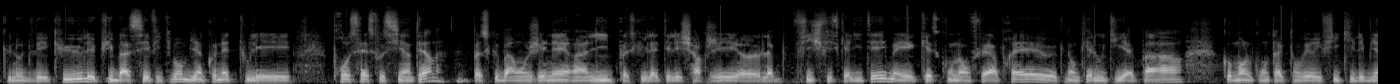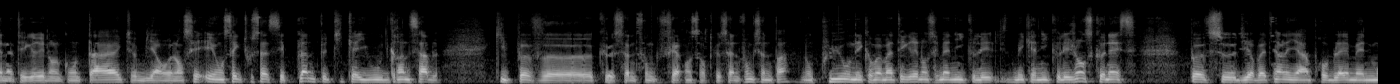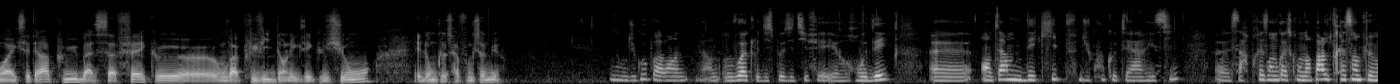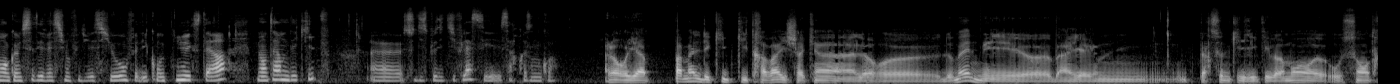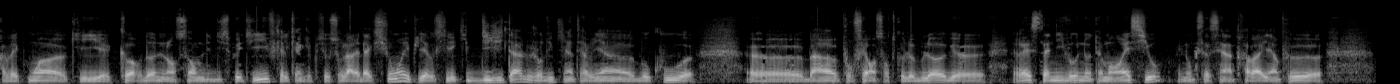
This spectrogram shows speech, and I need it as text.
qu'une autre véhicule. Et puis, bah, c'est effectivement bien connaître tous les process aussi internes, parce que bah, on génère un lead parce qu'il a téléchargé euh, la fiche fiscalité, mais qu'est-ce qu'on en fait après? Euh, Dans quel outil elle part? Comment le contact, on vérifie qu'il est bien intégré dans le contact, bien relancé Et on sait que tout ça, c'est plein de petits cailloux, de grains de sable qui peuvent euh, que ça ne faire en sorte que ça ne fonctionne pas. Donc plus on est quand même intégré dans ces mécaniques, les, mécaniques que les gens se connaissent, peuvent se dire bah tiens il y a un problème aide-moi etc. Plus bah, ça fait que on va plus vite dans l'exécution et donc ça fonctionne mieux. Donc du coup, pour avoir on voit que le dispositif est rodé. Euh, en termes d'équipe, du coup, côté RSI, euh, ça représente quoi? Est-ce qu'on en parle très simplement, comme si c'était facile, on fait du SEO, on fait des contenus, etc. Mais en termes d'équipe, euh, ce dispositif-là, ça représente quoi? Alors, il y a pas mal d'équipes qui travaillent chacun à leur euh, domaine, mais euh, ben, il y a une personne qui, est vraiment euh, au centre avec moi qui coordonne l'ensemble des dispositifs, quelqu'un qui est plutôt sur la rédaction, et puis il y a aussi l'équipe digitale aujourd'hui qui intervient beaucoup ben, pour faire en sorte que le blog reste à niveau notamment SEO. Et donc ça c'est un travail un peu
